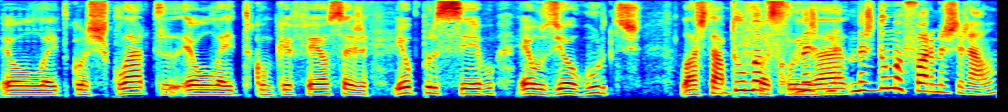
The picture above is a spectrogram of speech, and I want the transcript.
é o leite com chocolate, é o leite com café, ou seja, eu percebo, é os iogurtes Lá está, por facilidade. Mas, mas, de uma forma geral,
